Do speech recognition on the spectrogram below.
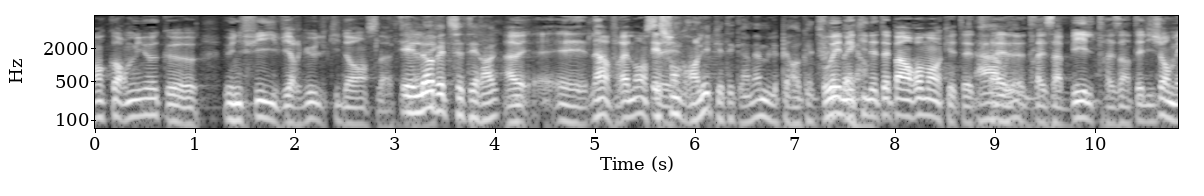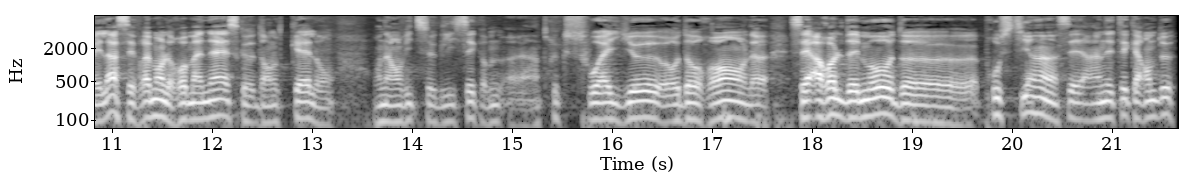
encore mieux que une fille, virgule, qui danse, là. Et Love, etc. Ah, et là, vraiment, Et son grand livre qui était quand même Le perroquet de Oui, mais qui n'était pas un roman, qui était ah très, très habile, très intelligent. Mais là, c'est vraiment le romanesque dans lequel on, on a envie de se glisser comme euh, un truc soyeux, odorant. C'est Harold Desmaudes, de proustien, c'est un été 42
